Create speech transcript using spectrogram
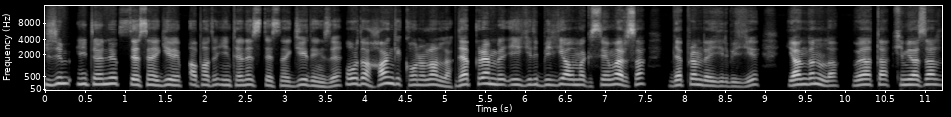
Bizim internet sitesine girip APAD'ın internet sitesine girdiğinizde orada hangi konularla depremle ilgili bilgi almak isteyen varsa depremle ilgili bilgi, yangınla veya da kimyasal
